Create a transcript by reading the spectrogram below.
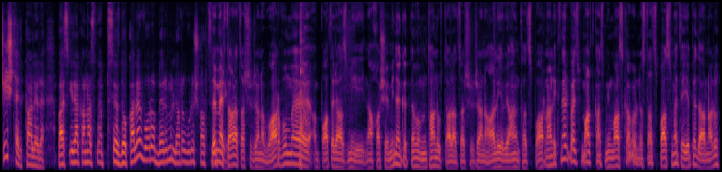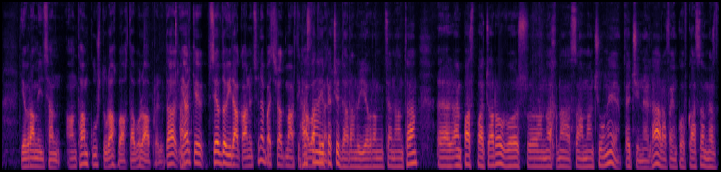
ճիշտ է քալերը, բայց իրականացնում է պսևդո քալեր, որը բերում է լրիվ ուրիշ հարցում։ Դե մեր տարածաշրջանը վառվում է, պատերազմի նախաշեմին է գտնվում ընդհանուր տարածաշրջանը Ալիևի անընդհատ սպառնալիքներ, բայց մարդկանց մի մաս կա, որ նստած սպասում է թե երբ է դառնալու Եվրամիության անդամ կուշտ ուրախ բախտավոր ապրել։ Դա հա։ իհարկե պսևդո իրականություն է, բայց շատ մարդիկ հավատում են։ Հայաստանը երբեք չի դառնալու Եվրամիության անդամ, այն պարզ պատճառով, որ նախ նա սահման չունի, պետք չինել, հա, Ռաֆայեն Կովկասը մերձ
